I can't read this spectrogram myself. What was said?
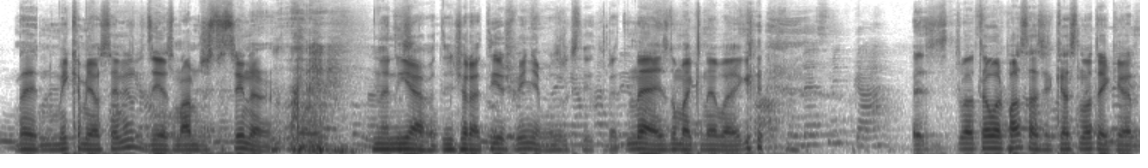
Un Nē, nu, Mikam jau sen ir dziesma, I'm just a sinner. Nē, nu, jā, bet viņš varētu tieši viņiem uzrakstīt pretī. Nē, es domāju, ka nevajag. 80 kā. Es tev varu pastāstīt, kas notiek ar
